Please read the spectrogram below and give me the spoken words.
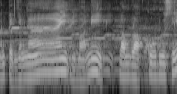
มันเป็นยังไงไอ้หมอนี่ ลองหลอกกูดูสิ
